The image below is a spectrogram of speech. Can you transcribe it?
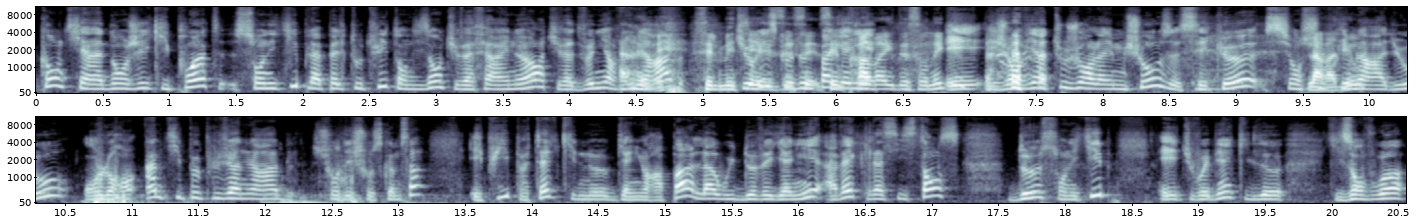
quand il y a un danger qui pointe, son équipe l'appelle tout de suite en disant tu vas faire une erreur, tu vas devenir vulnérable. C'est le métier, c'est le travail de son équipe. Et, et j'en viens toujours à la même chose, c'est que si on La supprime radio. la radio, on le rend un petit peu plus vulnérable sur des choses comme ça. Et puis peut-être qu'il ne gagnera pas là où il devait gagner avec l'assistance de son équipe. Et tu vois bien qu'ils euh, qu'ils envoient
